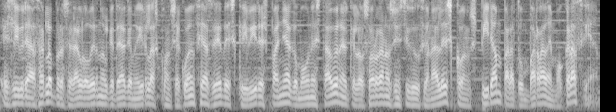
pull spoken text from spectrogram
Es libre de hacerlo, pero será el gobierno el que tenga que medir las consecuencias de describir España como un Estado en el que los órganos institucionales conspiran para tumbar la democracia.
